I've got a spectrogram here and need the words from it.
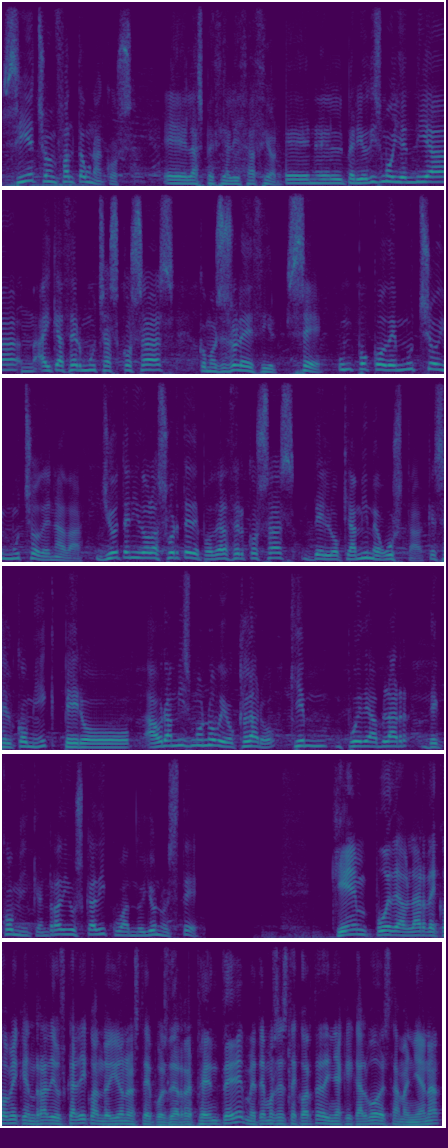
Sí he hecho en falta una cosa, eh, la especialización. En el periodismo hoy en día mm, hay que hacer muchas cosas, como se suele decir, sé un poco de mucho y mucho de nada. Yo he tenido la suerte de poder hacer cosas de lo que a mí me gusta, que es el cómic, pero ahora mismo no veo claro quién puede hablar de cómic en Radio Euskadi cuando yo no esté. ¿Quién puede hablar de cómic en Radio Euskadi cuando yo no esté? Pues de repente metemos este corte de Iñaki Calvo esta mañana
